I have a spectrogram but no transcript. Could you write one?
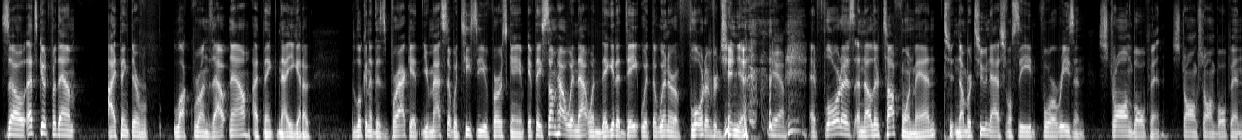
So that's good for them. I think their luck runs out now. I think now you got to looking at this bracket. You're matched up with TCU first game. If they somehow win that one, they get a date with the winner of Florida Virginia. Yeah. and Florida is another tough one, man. Two, number two national seed for a reason. Strong bullpen. Strong, strong bullpen.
